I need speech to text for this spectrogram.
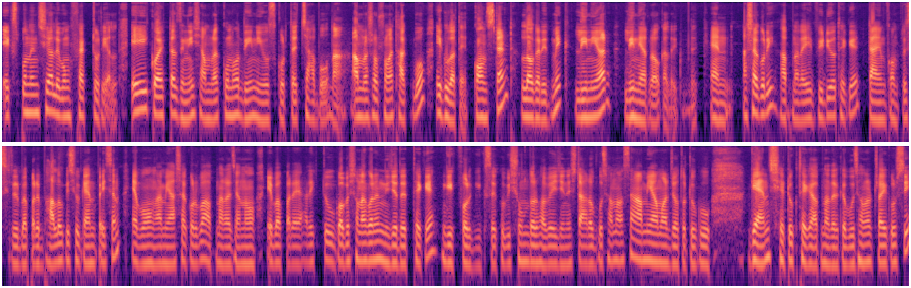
এক্সপোনেনশিয়াল এবং ফ্যাক্টোরিয়াল এই কয়েকটা জিনিস আমরা কোনো দিন ইউজ করতে চাবো না। আমরা সবসময় থাকব এগুলাতে। Constant logarithmic linear linear logarithmic and আশা করি আপনারা এই ভিডিও থেকে টাইম কমপ্লেক্সিটির ব্যাপারে ভালো কিছু জ্ঞান পাইছেন এবং আমি আশা করব আপনারা যেন এ ব্যাপারে আরেকটু গবেষণা করেন নিজেদের থেকে। গিক ফর গিক্সে খুবই সুন্দরভাবে এই জিনিসটা আরও বোঝানো আছে। আমি আমার যতটুকু জ্ঞান সেটুক থেকে আপনাদেরকে বোঝানোর ট্রাই করছি।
